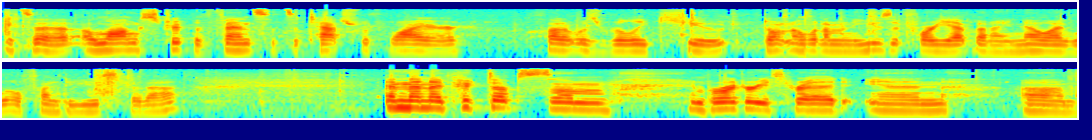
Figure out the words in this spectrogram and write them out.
it's a, a long strip of fence that's attached with wire Thought it was really cute. Don't know what I'm going to use it for yet, but I know I will find a use for that. And then I picked up some embroidery thread in um,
